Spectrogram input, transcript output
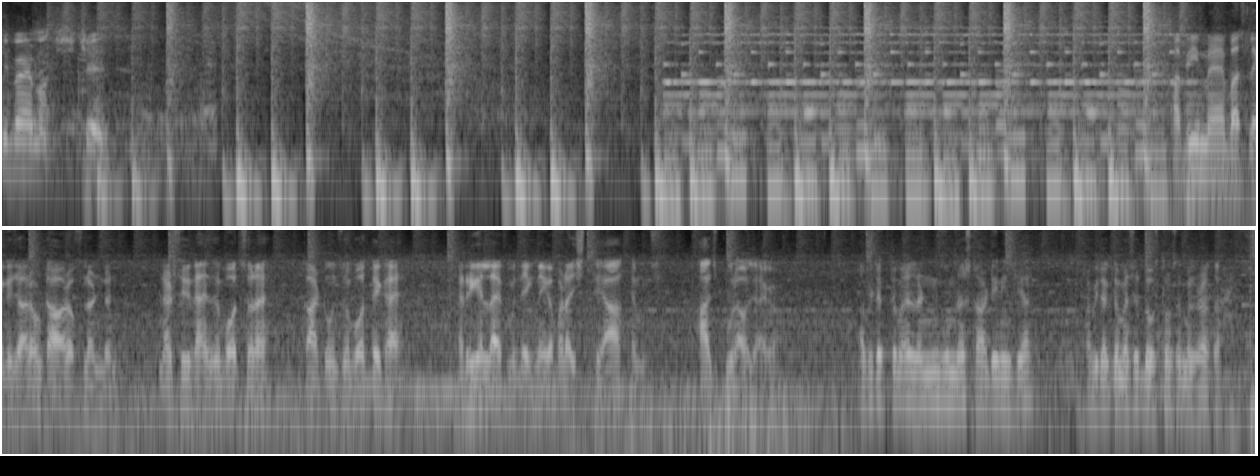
you very much. Cheers. अभी मैं बस लेके जा रहा हूँ tower of London nursery rhymes में बहुत सुना है कार्टून्स में बहुत देखा है। रियल लाइफ में देखने का बड़ा इश्तियाक है मुझे। आज पूरा हो जाएगा। अभी तक तो मैंने लंदन घूमना स्टार्ट ही नहीं किया। अभी तक तो मैं सिर्फ़ दोस्तों से मिल रहा था।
